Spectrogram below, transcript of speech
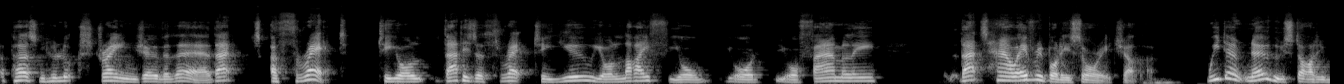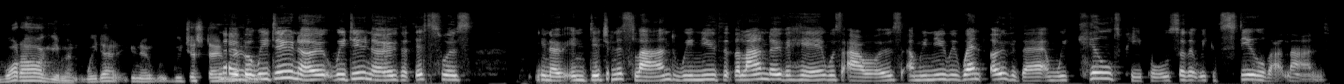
a person who looked strange over there that's a threat to your that is a threat to you your life your your your family that's how everybody saw each other. We don't know who started what argument. We don't you know we just don't no know. but we do know we do know that this was you know indigenous land. We knew that the land over here was ours and we knew we went over there and we killed people so that we could steal that land.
